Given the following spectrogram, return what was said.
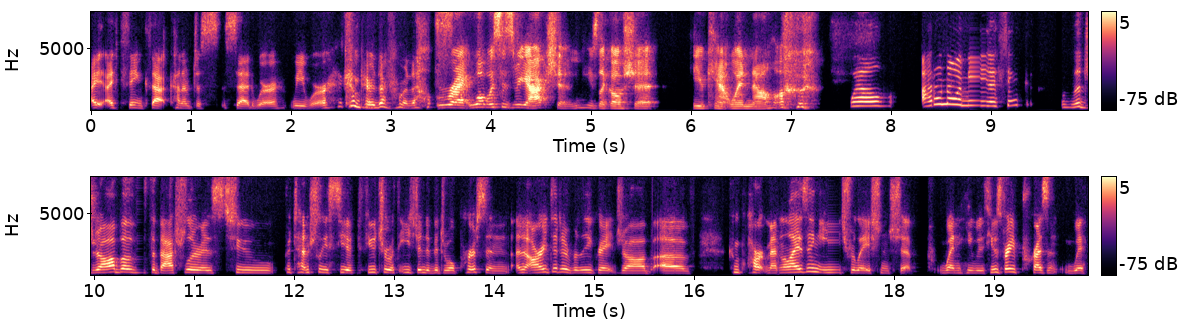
I, I think that kind of just said where we were compared to everyone else. Right. What was his reaction? He's like, "Oh shit, you can't win now." Well, I don't know. I mean, I think the job of the bachelor is to potentially see a future with each individual person. And Arie did a really great job of compartmentalizing each relationship when he was he was very present with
